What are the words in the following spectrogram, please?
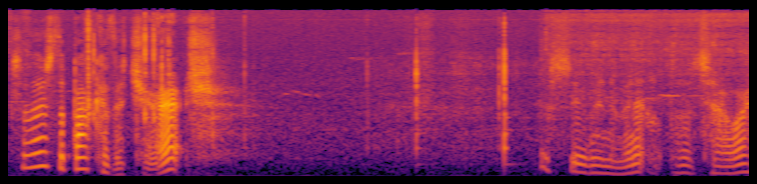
So there's the back of the church. Zoom in a minute up to the tower.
